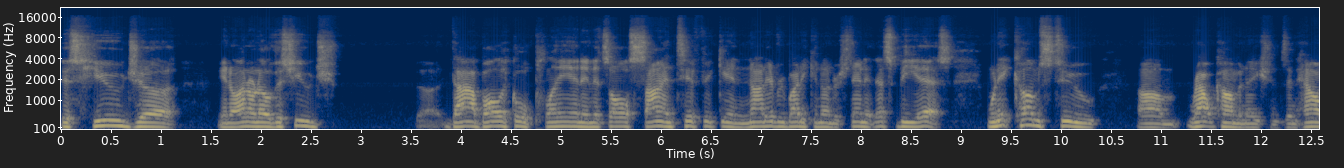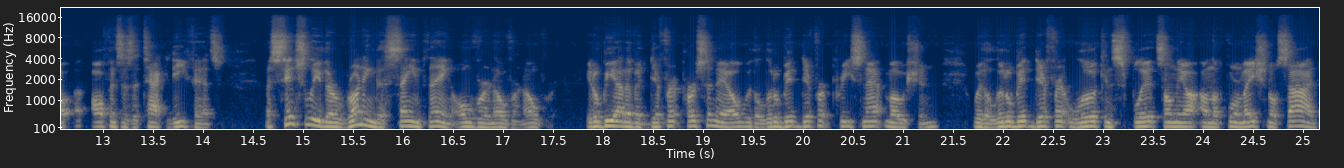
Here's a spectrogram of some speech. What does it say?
this huge, uh, you know, I don't know, this huge uh, diabolical plan and it's all scientific and not everybody can understand it. That's BS. When it comes to um, route combinations and how offenses attack defense, essentially they're running the same thing over and over and over. It'll be out of a different personnel with a little bit different pre-snap motion, with a little bit different look and splits on the on the formational side.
